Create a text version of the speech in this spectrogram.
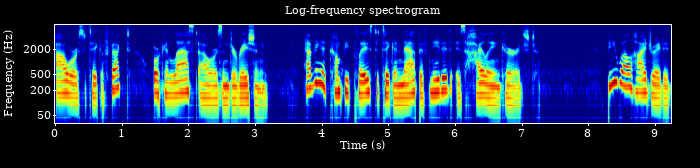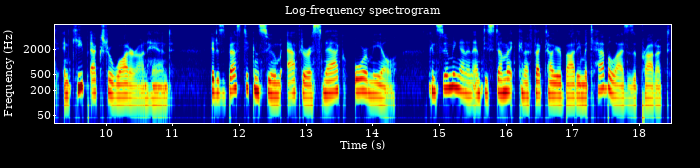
hours to take effect or can last hours in duration. Having a comfy place to take a nap if needed is highly encouraged. Be well hydrated and keep extra water on hand. It is best to consume after a snack or meal. Consuming on an empty stomach can affect how your body metabolizes a product,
